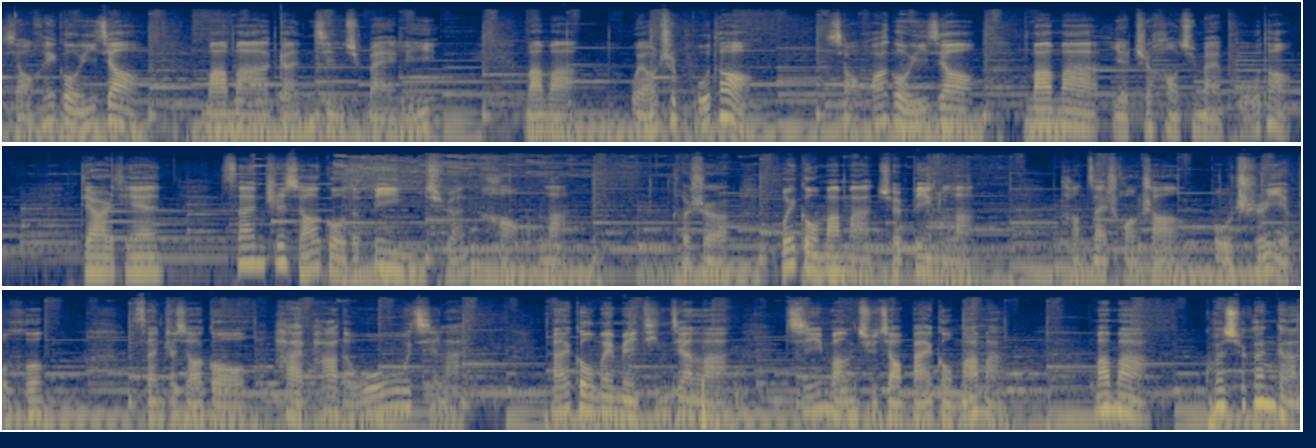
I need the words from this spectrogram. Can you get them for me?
小黑狗一叫，妈妈赶紧去买梨。妈妈，我要吃葡萄。小花狗一叫，妈妈也只好去买葡萄。第二天。三只小狗的病全好了，可是灰狗妈妈却病了，躺在床上不吃也不喝。三只小狗害怕的呜呜起来。白狗妹妹听见了，急忙去叫白狗妈妈：“妈妈，快去看看，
